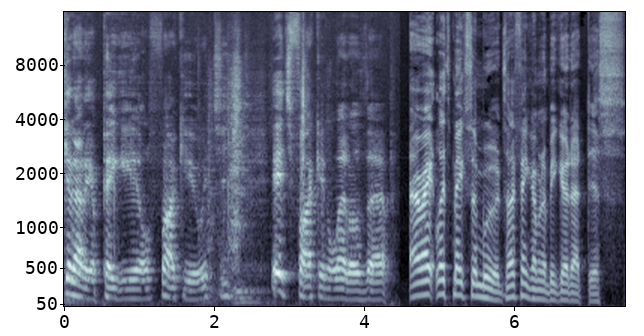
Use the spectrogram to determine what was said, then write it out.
Get out of here, Piggy Hill. Fuck you. It's it's, it's fucking Letter Zap. All right, let's make some moods. I think I'm gonna be good at this.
